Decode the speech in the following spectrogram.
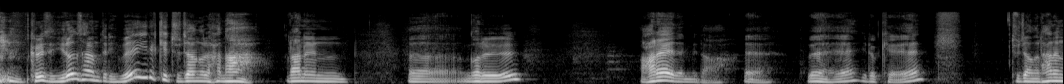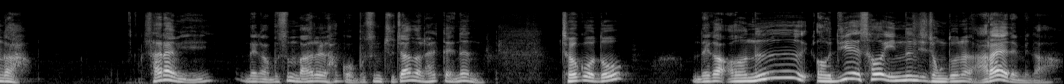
그래서 이런 사람들이 왜 이렇게 주장을 하나라는 어, 거를 알아야 됩니다. 예. 왜 이렇게 주장을 하는가? 사람이 내가 무슨 말을 하고 무슨 주장을 할 때는 적어도 내가 어느 어디에 서 있는지 정도는 알아야 됩니다.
